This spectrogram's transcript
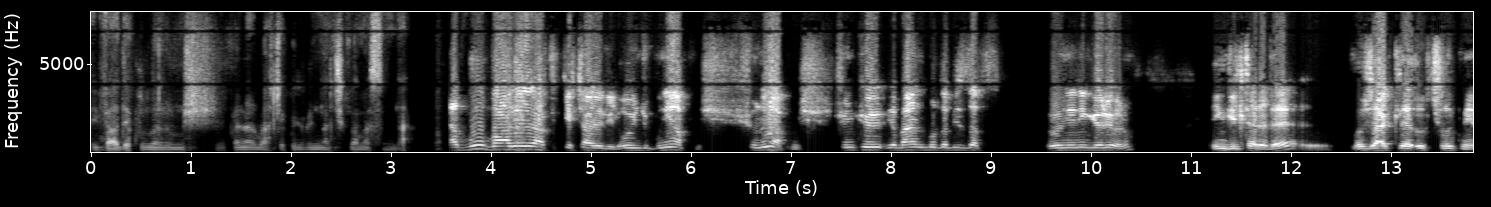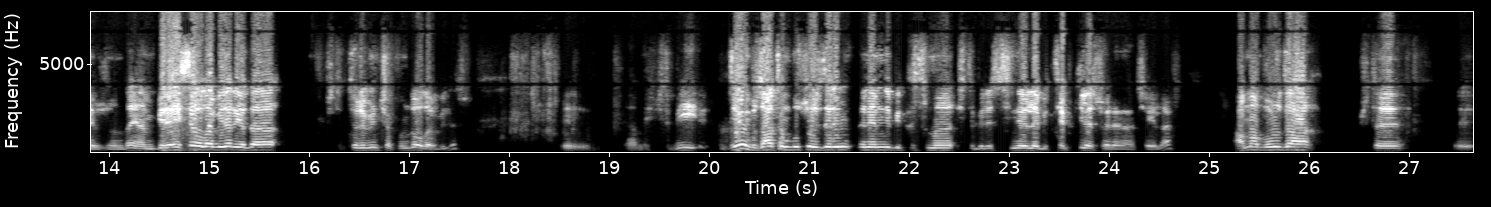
ifade kullanılmış Fenerbahçe Kulübü'nün açıklamasında. Ya bu bahaneler artık geçerli değil. Oyuncu bunu yapmış, şunu yapmış. Çünkü ben burada bizzat örneğini görüyorum. İngiltere'de özellikle ırkçılık mevzunda. Yani bireysel olabilir ya da işte tribün çapında olabilir. Ee, yani işte bir, değil mi? Zaten bu sözlerin önemli bir kısmı işte bir sinirle bir tepkiyle söylenen şeyler. Ama burada işte e,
